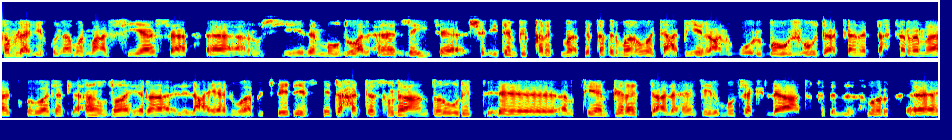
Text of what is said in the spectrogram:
قبل أن يكون الأمر مع السياسة آه، الروسية، اذا الموضوع الآن ليس شديدا بقدر ما هو تعبير عن أمور موجودة كانت تحت الرماد وباتت الآن ظاهرة للعيان. ومدفيديف يتحدث هنا عن ضرورة آه، القيام برد على هذه الأمور لكن لا أعتقد أن الأمر آه،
